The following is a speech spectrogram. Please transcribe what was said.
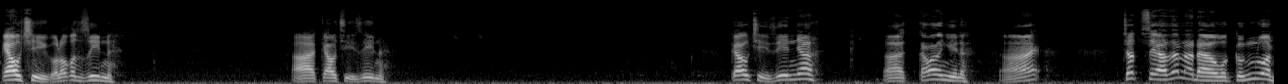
Keo chỉ của nó còn zin này. À, keo chỉ zin này. Keo chỉ zin nhá. À, các bác nhìn này. Đấy. Chất xe rất là đều và cứng luôn.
